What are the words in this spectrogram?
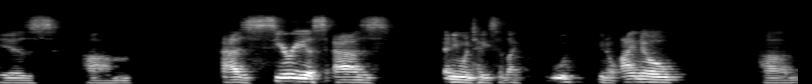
is um, as serious as anyone takes it. Like, you know, I know um,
